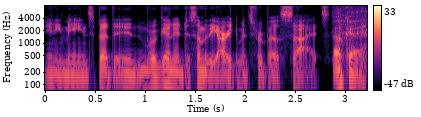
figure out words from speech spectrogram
any means, but it, we're getting into some of the arguments for both sides. Okay,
